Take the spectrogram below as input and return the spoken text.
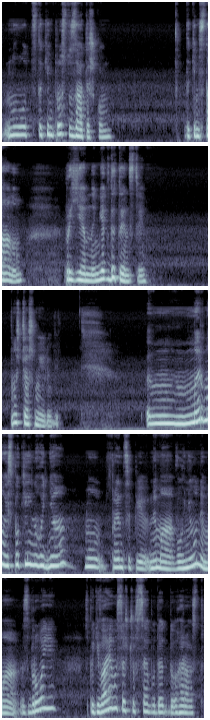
ну, з таким просто затишком, таким станом приємним, як в дитинстві. Ну що ж, мої любі. Ем, Мирного і спокійного дня. Ну, в принципі, нема вогню, нема зброї. Сподіваємося, що все буде гаразд.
